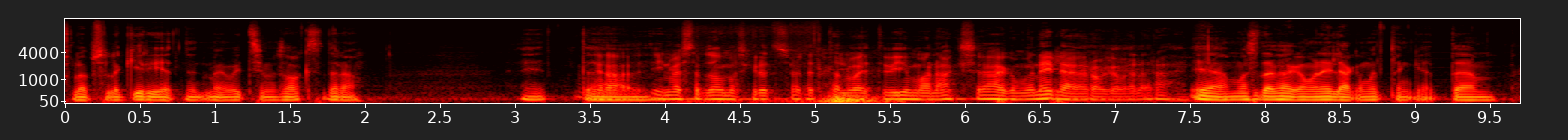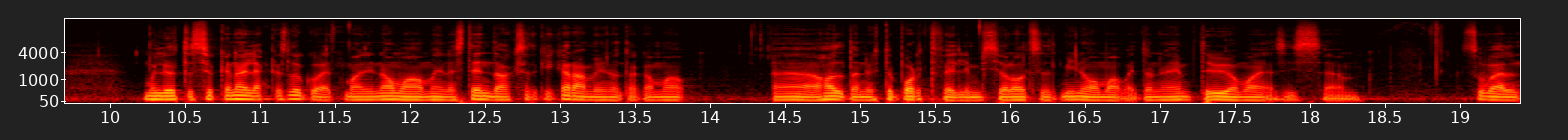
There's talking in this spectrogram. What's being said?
tuleb sulle kiri, et nüüd me võtsime su aktsiad ära. et. ja äh, investor Toomas kirjutas veel, et tal võeti viimane aktsia ühe koma nelja euroga veel ära. ja ma seda ühe koma neljaga mõtlengi, et äh, mul juhtus siuke naljakas lugu, et ma olin oma meelest enda aktsiad kõik ära müünud, aga ma äh, haldan ühte portfelli, mis ei ole otseselt minu oma, vaid on MTÜ oma ja siis äh, suvel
